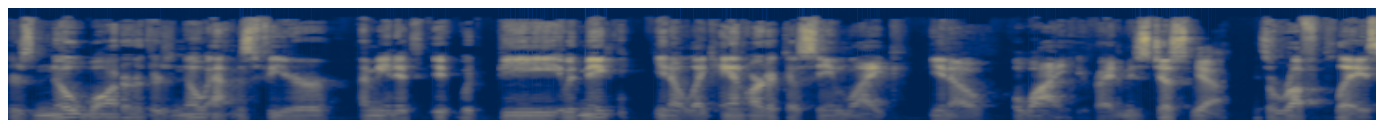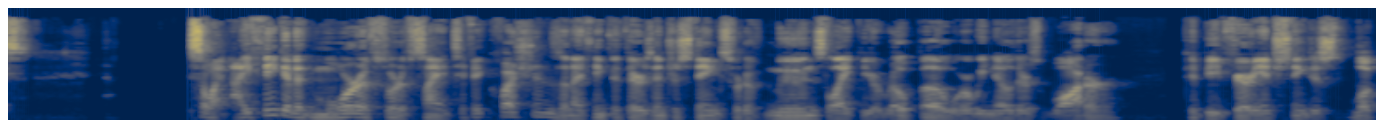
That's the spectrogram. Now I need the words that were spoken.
There's no water. There's no atmosphere. I mean, it it would be it would make you know like Antarctica seem like you know Hawaii, right? I mean, it's just yeah, it's a rough place. So I, I think of it more of sort of scientific questions, and I think that there's interesting sort of moons like Europa where we know there's water could be very interesting. Just look,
